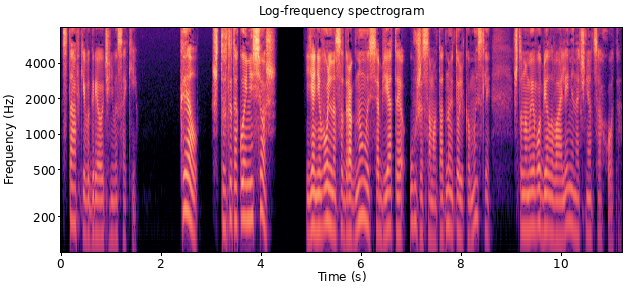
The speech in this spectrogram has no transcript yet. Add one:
ставки в игре очень высоки. «Кэл, что ты такое несешь? Я невольно содрогнулась, объятая ужасом от одной только мысли, что на моего белого оленя начнется охота.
